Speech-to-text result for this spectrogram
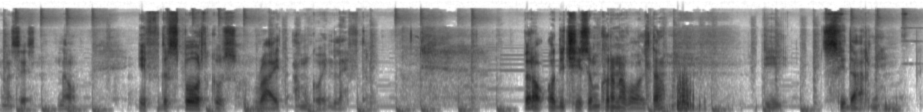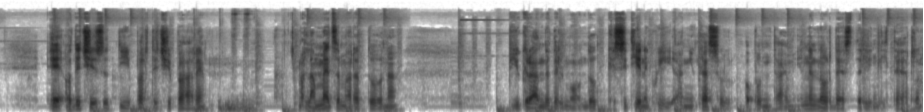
And I says, no. If the sport goes right, I'm going left. Però ho deciso ancora una volta di sfidarmi e ho deciso di partecipare alla mezza maratona più grande del mondo che si tiene qui a Newcastle upon Time nel nord-est dell'Inghilterra.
